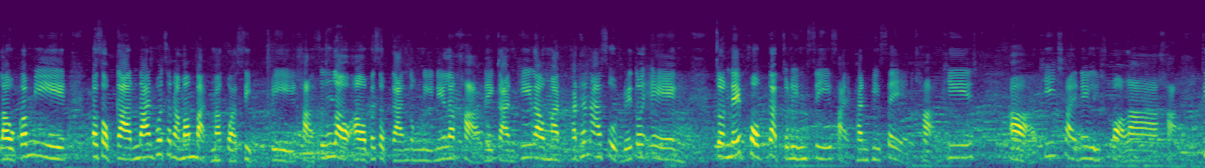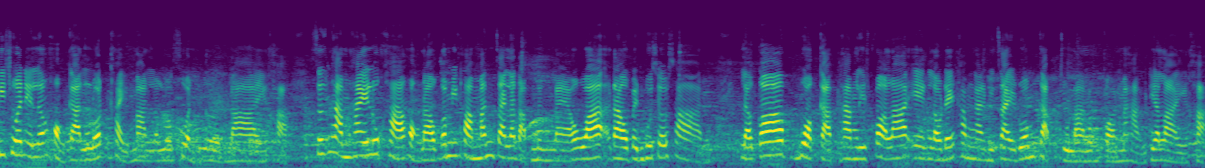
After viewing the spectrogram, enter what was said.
เราก็มีประสบการณ์ด้านโภชนาบำบัดมากว่า 10 ปีค่ะ ซึ่งเราเอาประสบการณ์ตรงนี้นี่แหละค่ะ ในการที่เรามาพัฒนาสูตรด้วยตัวเอง จนได้พบกับจุลินทรีย์สายพันธุ์พิเศษค่ะที่ ที่ใช้ใน LISH Flora ค่ะ ที่ช่วยในเรื่องของการลดไขมันและลดส่วนเกินได้ค่ะ ซึ่งทำให้ลูกค้าของเราก็มีความมั่นใจระดับหนึ่งแล้วว่าเราเป็นผู้เชี่ยวชาญ แล้วก็บวกกับทาง LISH Flora เองเราได้ทำงานวิจัยร่วมกับจุฬาลงกรณ์มหาวิทยาลัยค่ะ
